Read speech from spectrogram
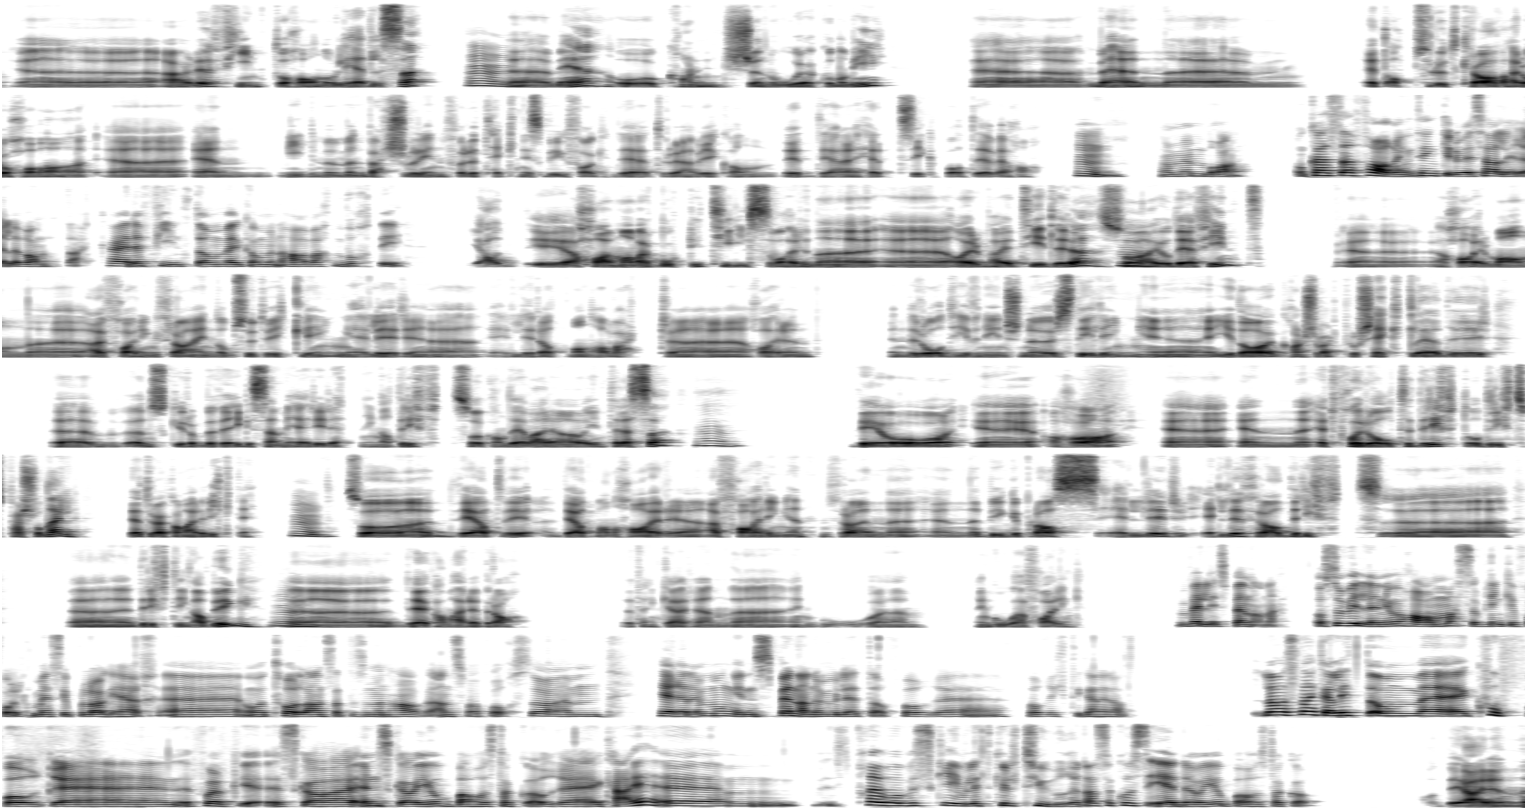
eh, er det fint å ha noe ledelse Mm. eh, med, og kanskje noe økonomi. Men et absolutt krav er å ha en minimum en bachelor innenfor et teknisk byggfag. Det tror jeg vi kan, det, det er jeg helt sikker på at det vil jeg ha. Mm. Ja, men bra. Og hva slags erfaring tenker du er særlig relevant, da? Hva er det fint om vedkommende har vært borti? Ja, har man vært borti tilsvarende eh, arbeid tidligere, så Mm. er jo det fint. Eh, har man eh, erfaring fra eiendomsutvikling, eller, eller at man har vært har en, en rådgivende ingeniørstilling i dag, kanskje vært prosjektleder, ønsker å bevege seg mer i retning av drift, så kan det være av interesse. Mm. Det å ha en, et forhold til drift og driftspersonell, det tror jeg kan være viktig. Mm. Så det at, vi, det at man har erfaring enten fra en, en byggeplass eller, eller fra drift, eh, eh, drifting av bygg, Mm. eh, det kan være bra. Det tenker jeg er en, eh, en, god, eh, en god erfaring. Veldig spennende. Og så vil en jo ha masse flinke folk med seg på laget her, eh, og tolv ansatte som en har ansvar for. Så em, her er det mange spennende muligheter for, eh, for riktig kandidat. La oss snakke litt om eh, hvorfor eh, folk skal ønske å jobbe hos dere, Kai. Prøv å beskrive litt kulturen. Altså, hvordan er det å jobbe hos dere? Det er en,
